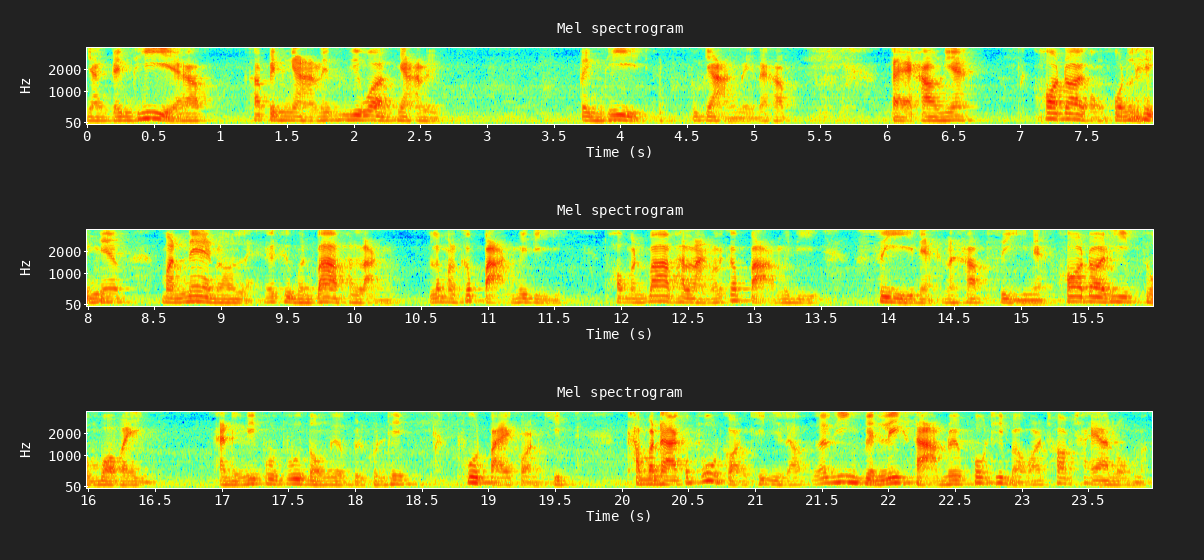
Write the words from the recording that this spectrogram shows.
อย่างเต็มที่ครับ ถ้าเป็นงานนี่เรียกว่างานเนี่ยเต็มที่ทุกอย่างเลยนะครับ แต่คราวเนี้ยข้อด้อยของคนเลขเนี้ยมันแน่นอนแหละก็คือมันบ้าพลัง แล้วมันก็ปากไม่ดีพอมันบ้าพลังแล้วก็ปากไม่ดีสี่เนี่ยนะครับสี่เนี่ยข้อด้อยที่ผมบอกไปอันหนึ่งที่พูดพูดตรงคือเป็นคนที่พูดไปก่อนคิด ธรรมดาก็พูดก่อนคิดอยู่แล้ว แล้วยิ่งเป็นเลขสามด้วยพวกที่แบบว่าชอบใช้อารมณ์อะ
